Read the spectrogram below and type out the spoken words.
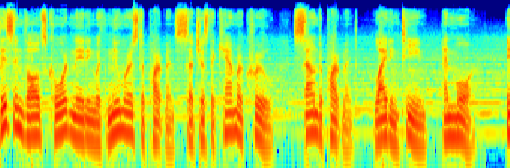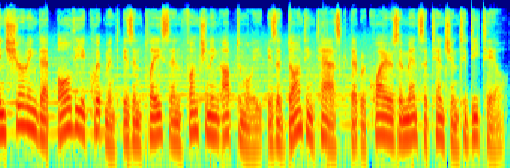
This involves coordinating with numerous departments such as the camera crew, sound department, lighting team, and more. Ensuring that all the equipment is in place and functioning optimally is a daunting task that requires immense attention to detail.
